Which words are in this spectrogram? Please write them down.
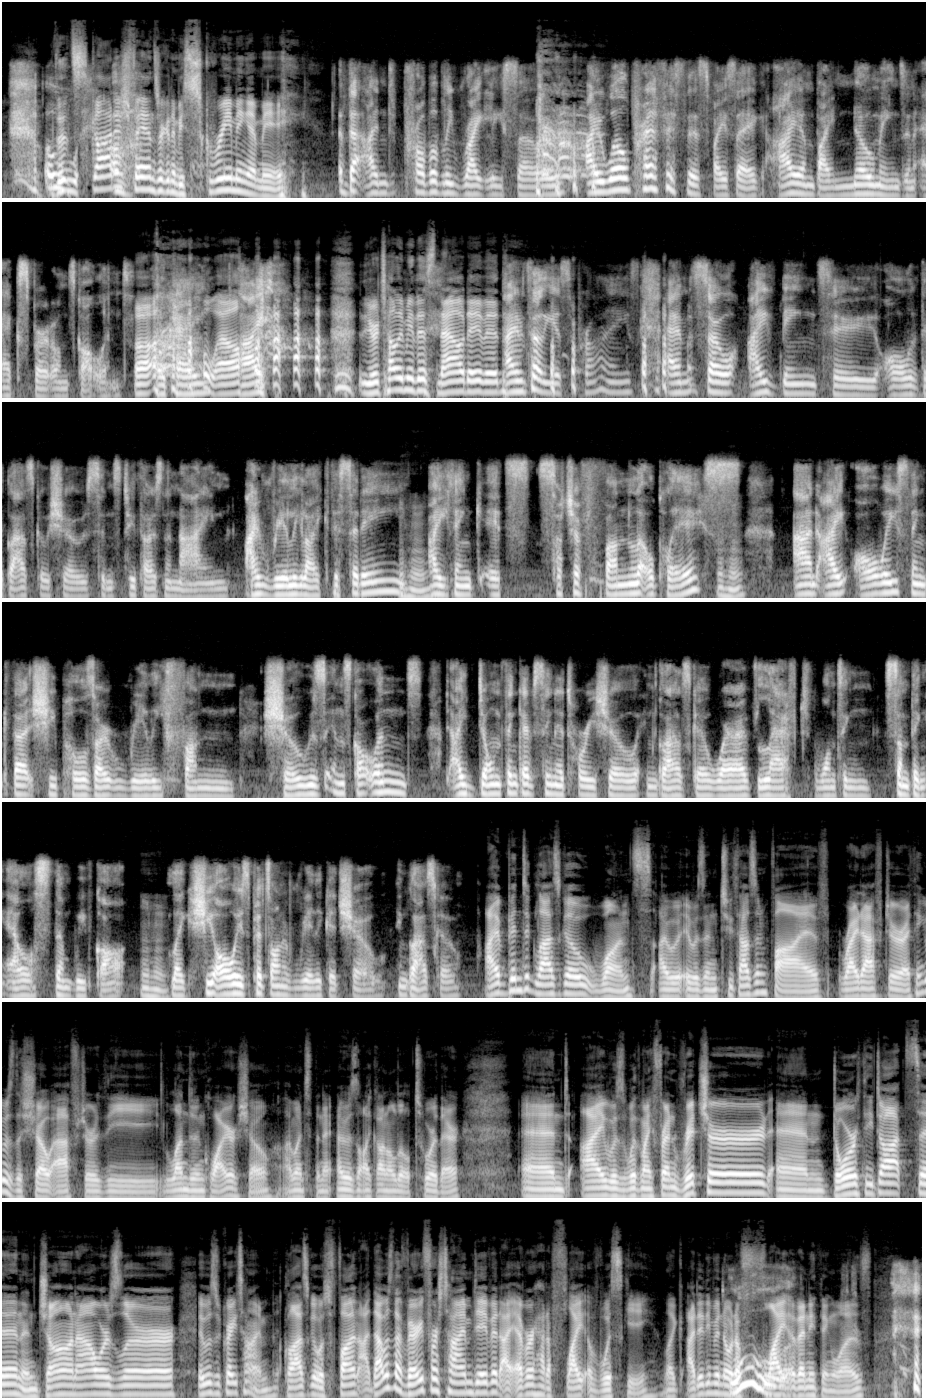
Oh, the Scottish oh. fans are going to be screaming at me. That and probably rightly so. I will preface this by saying I am by no means an expert on Scotland. Uh, Okay. well, I you're telling me this now, David. I'm telling you a surprise. um, so I've been to all of the Glasgow shows since 2009. I really like the city. Mhm. I think it's such a fun little place. Mhm. And I always think that she pulls out really fun shows in Scotland. I don't think I've seen a Tori show in Glasgow where I've left wanting something else than we've got. Mhm. Like, she always puts on a really good show in Glasgow. I've been to Glasgow once. I w- it was in 2005, right after I think it was the show after the London Choir show. I went to the. Ne- I was like on a little tour there, and I was with my friend Richard and Dorothy Dotson and John Oursler. It was a great time. Glasgow was fun. I- That was the very first time, David, I ever had a flight of whiskey. Like I didn't even know what a flight of anything was.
